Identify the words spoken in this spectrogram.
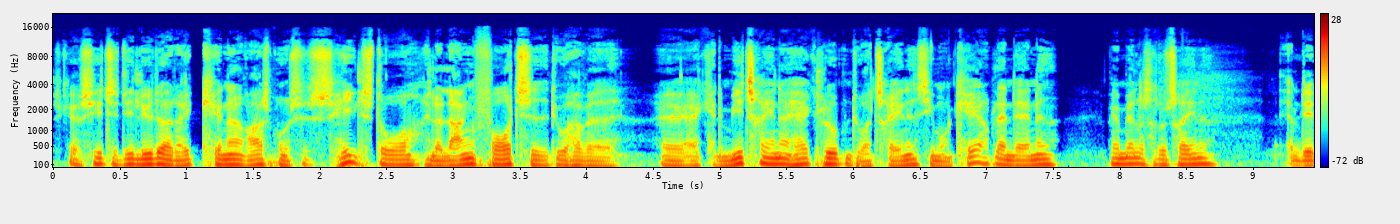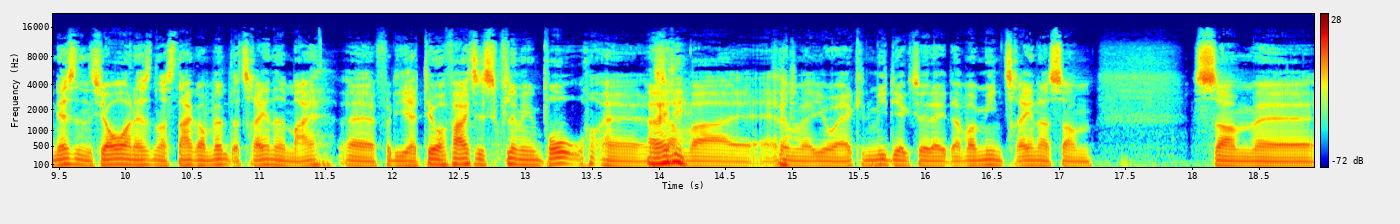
Skal jeg sige til de lyttere, der ikke kender Rasmus' helt store eller lange fortid, du har været øh, akademitræner her i klubben, du har trænet Simon Kjær blandt andet. Hvem ellers har du trænet? Jamen, det er næsten sjovere næsten at snakke om, hvem der trænede mig, øh, fordi det var faktisk Flemming Bro, øh, som var øh, som er jo akademidirektør i dag, der var min træner som, som øh,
